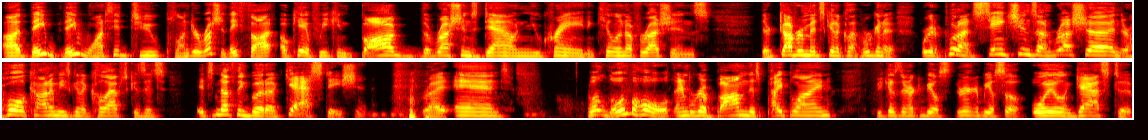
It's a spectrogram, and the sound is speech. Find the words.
Uh, they they wanted to plunder Russia. They thought, okay, if we can bog the Russians down in Ukraine and kill enough Russians, their government's going to collapse. We're gonna we're gonna put on sanctions on Russia, and their whole economy is going to collapse because it's it's nothing but a gas station, right? And well, lo and behold, and we're going to bomb this pipeline because they're not going to be able they're not going to be able to sell oil and gas to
